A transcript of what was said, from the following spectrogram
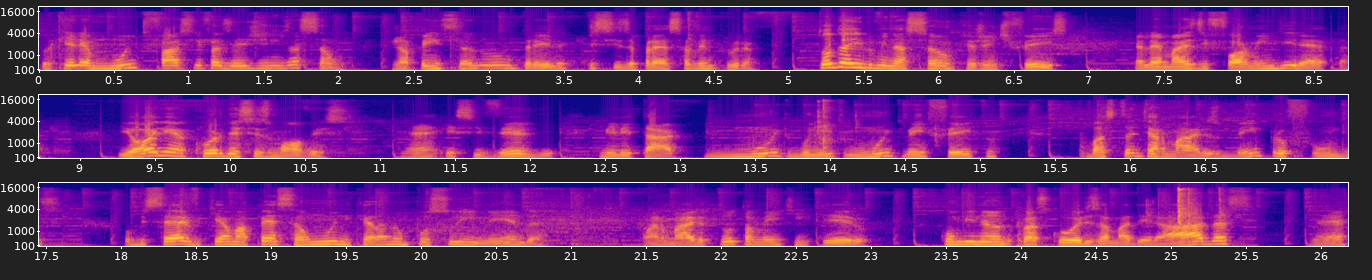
porque ele é muito fácil de fazer a higienização. Já pensando num trailer que precisa para essa aventura. Toda a iluminação que a gente fez, ela é mais de forma indireta. E olhem a cor desses móveis, né? Esse verde militar muito bonito, muito bem feito, bastante armários bem profundos. Observe que é uma peça única, ela não possui emenda, um armário totalmente inteiro, combinando com as cores amadeiradas, né?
